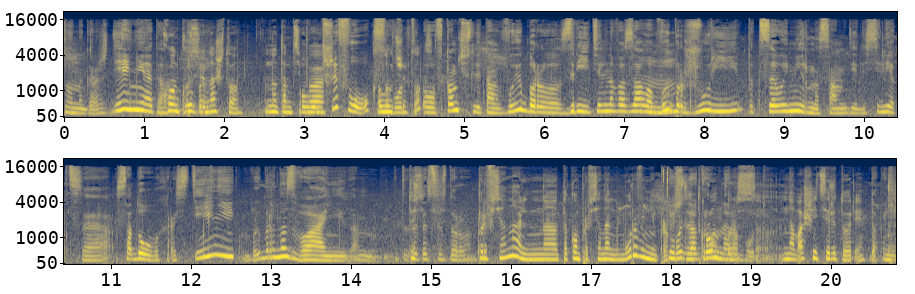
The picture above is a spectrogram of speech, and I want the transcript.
награждение. Да, Конкурсы выбор... на что? Ну, там типа... Лучший фокс. Лучший вот, фокс? В том числе там выбор зрительного зала, mm-hmm. выбор жюри. Это целый мир, на самом деле. Селекция садовых растений, выбор названий. Там, это, это все здорово. Профессионально, на таком профессиональном уровне проходит огромная конкурс работа. на вашей территории. Да, конечно.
